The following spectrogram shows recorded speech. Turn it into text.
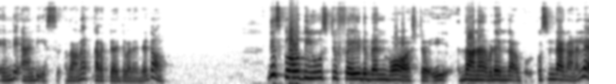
എൻഡ് ആൻഡ് എസ് അതാണ് കറക്റ്റ് ആയിട്ട് വരേണ്ടത് കേട്ടോ. This cloth use to fade when washed ഈ എന്താണ് ഇവിടെ എന്താ ക്വസ്റ്റ്യൻ ടാഗ് ആണ് അല്ലേ?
